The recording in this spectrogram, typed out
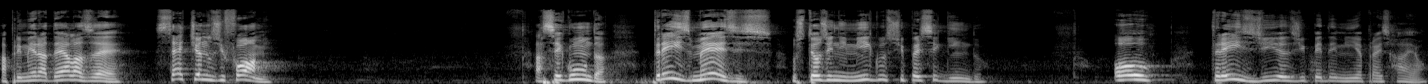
A primeira delas é sete anos de fome. A segunda, três meses os teus inimigos te perseguindo. Ou três dias de epidemia para Israel.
